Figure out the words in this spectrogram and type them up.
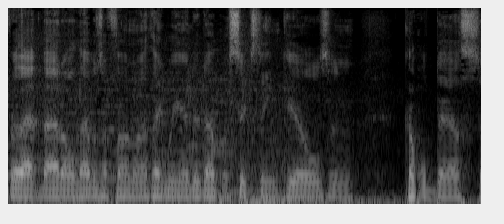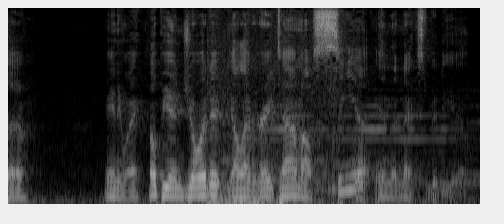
for that battle. That was a fun one. I think we ended up with 16 kills and a couple deaths, so... Anyway, hope you enjoyed it. Y'all have a great time. I'll see you in the next video.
